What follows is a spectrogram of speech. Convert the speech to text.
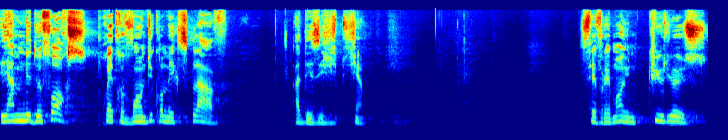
et amené de force pour être vendu comme esclave à des Égyptiens. C'est vraiment une curieuse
